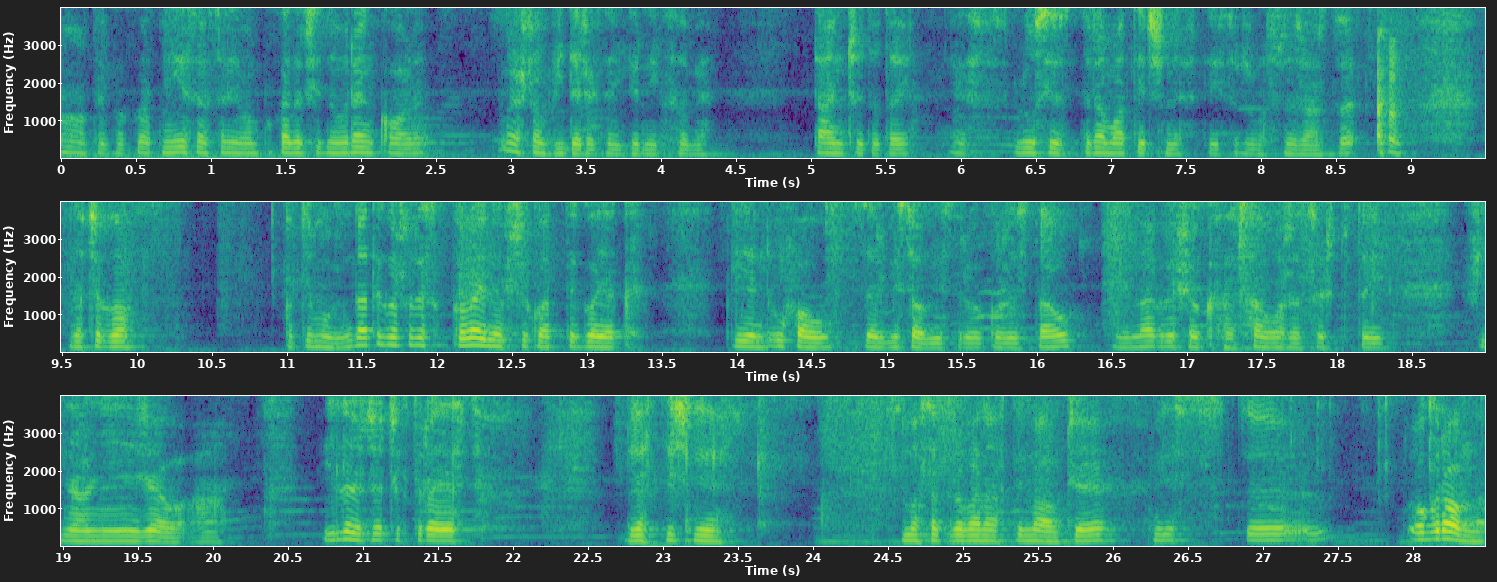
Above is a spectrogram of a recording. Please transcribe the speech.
O, tego akurat nie jestem w stanie Wam pokazać jedną ręką, ale zresztą widać, jak ten wirnik sobie tańczy tutaj. Jest, luz jest dramatyczny w tej sprężarce. Dlaczego o tym mówię? Dlatego, że to jest kolejny przykład tego, jak klient ufał serwisowi, z którego korzystał i nagle się okazało, że coś tutaj finalnie nie działa. A ilość rzeczy, która jest drastycznie zmasakrowana w tym aucie jest e, ogromna.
